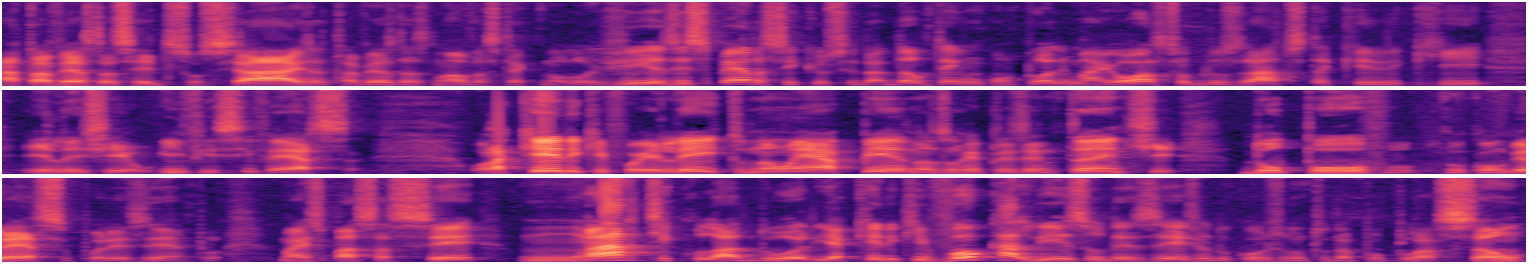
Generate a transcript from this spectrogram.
através das redes sociais, através das novas tecnologias, espera-se que o cidadão tenha um controle maior sobre os atos daquele que elegeu e vice-versa. Aquele que foi eleito não é apenas o representante do povo no Congresso, por exemplo, mas passa a ser um articulador e aquele que vocaliza o desejo do conjunto da população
